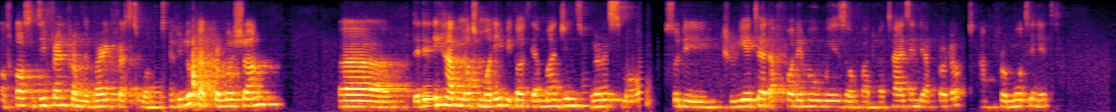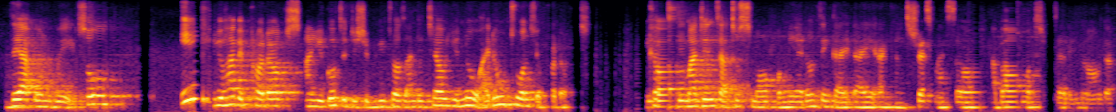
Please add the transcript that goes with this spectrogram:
Of course, different from the very first one. So if you look at promotion, uh, they didn't have much money because their margins were very small. So they created affordable ways of advertising their product and promoting it their own way. So if you have a product and you go to distributors and they tell you, no, I don't want your product, because the margins are too small for me. I don't think I, I, I can stress myself about what you're selling and that.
